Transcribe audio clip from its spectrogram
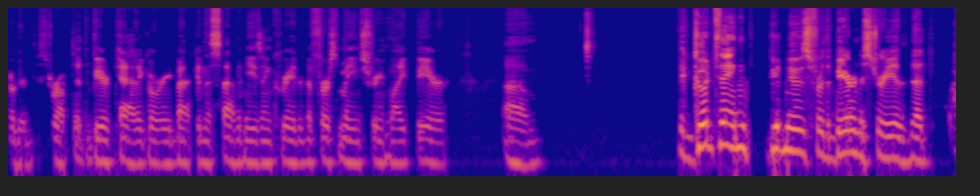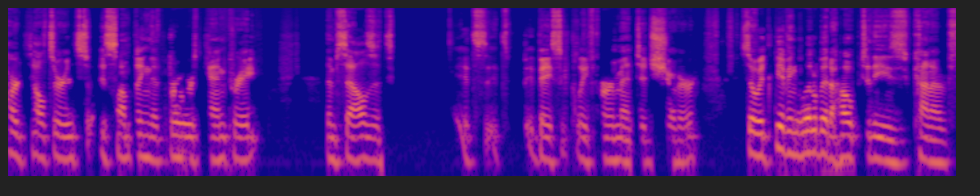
sort of disrupted the beer category back in the 70s and created the first mainstream light beer. Um, the good thing, good news for the beer industry is that hard seltzer is, is something that brewers can create themselves. It's it's it's basically fermented sugar, so it's giving a little bit of hope to these kind of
